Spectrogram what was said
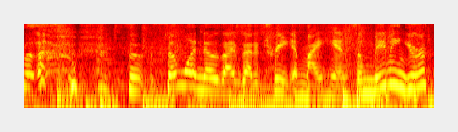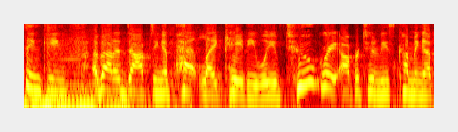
so someone knows I've got a treat in my hand. So maybe you're thinking about adopting a pet like Katie. Well, you have two great opportunities coming up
